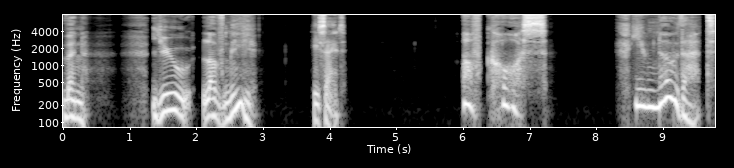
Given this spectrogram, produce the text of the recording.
Then you love me, he said. Of course. You know that.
